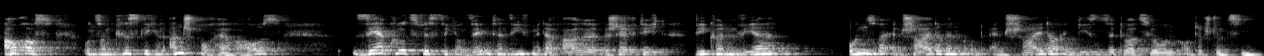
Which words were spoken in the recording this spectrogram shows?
auch aus unserem christlichen Anspruch heraus, sehr kurzfristig und sehr intensiv mit der Frage beschäftigt, wie können wir unsere Entscheiderinnen und Entscheider in diesen Situationen unterstützen.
